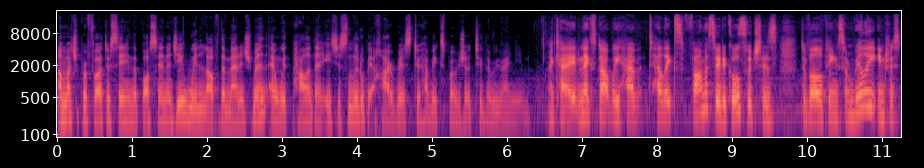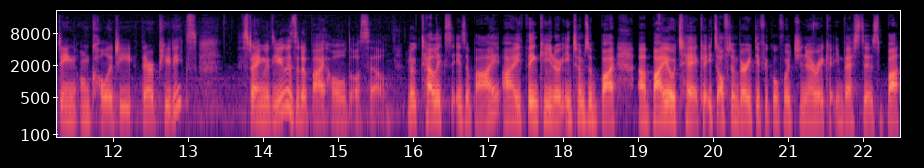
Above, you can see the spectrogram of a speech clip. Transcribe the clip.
I much prefer to sit in the Boss Energy. We love the management, and with Paladin, it's just a little bit high risk to have exposure to the uranium. Okay, next up we have Telix Pharmaceuticals, which is developing some really interesting oncology therapeutics. Staying with you, is it a buy, hold, or sell? Look, Telix is a buy. I think, you know, in terms of buy, uh, biotech, it's often very difficult for generic investors, but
